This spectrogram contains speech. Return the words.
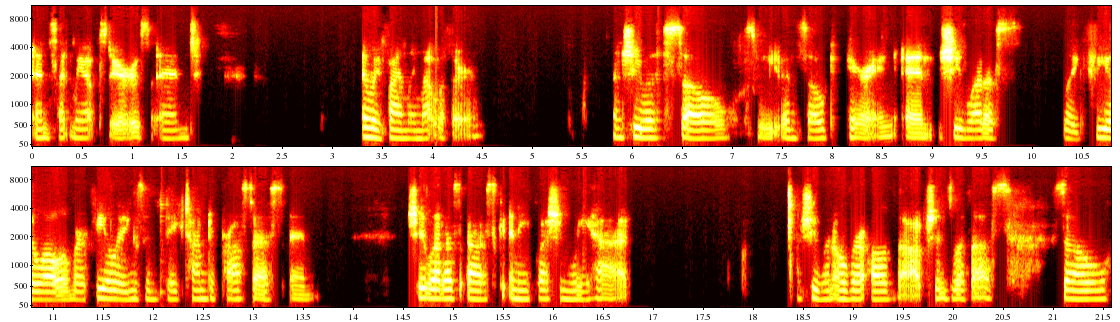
and sent me upstairs and and we finally met with her. And she was so sweet and so caring and she let us like feel all of our feelings and take time to process and she let us ask any question we had. She went over all of the options with us. So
